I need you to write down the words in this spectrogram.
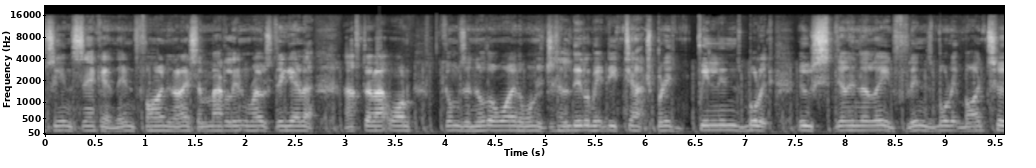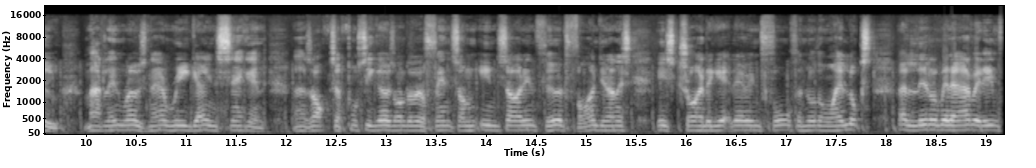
In second. Then Finding Alice and Madeline Rose together. After that one comes another way. The one who's just a little bit detached, but it's Flynn's Bullet who's still in the lead. Flynn's Bullet by two. Madeline Rose now regains second as Octopussy goes onto the fence on inside in third. Finding Alice is trying to get there in fourth. Another way looks a little bit out of it in,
